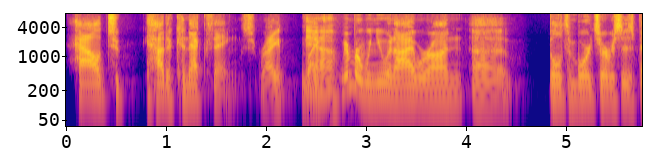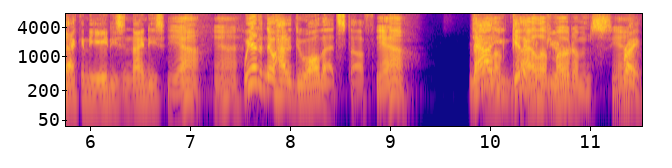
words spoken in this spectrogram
how to how to connect things, right? Like Yeah. remember when you and I were on uh, bulletin board services back in the 80s and 90s? Yeah. Yeah. We had to know how to do all that stuff. Yeah. Now Dial-up- you get a dial-up computer. modems. Yeah. Right.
